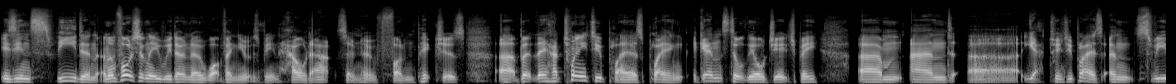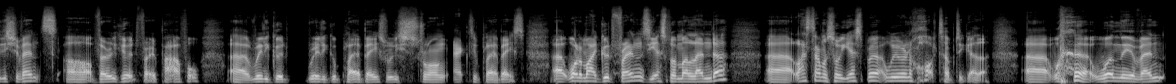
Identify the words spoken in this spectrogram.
is in Sweden, and unfortunately, we don't know what venue it was being held at, so no fun pictures. Uh, but they had 22 players playing again, still the old GHB, um, and uh, yeah, 22 players. And Swedish events are very good, very powerful, uh, really good, really good player base, really strong, active player base. Uh, one of my good friends, Jesper Malenda. Uh, last time I saw Jesper, we were in a hot tub together. Uh, won the event.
